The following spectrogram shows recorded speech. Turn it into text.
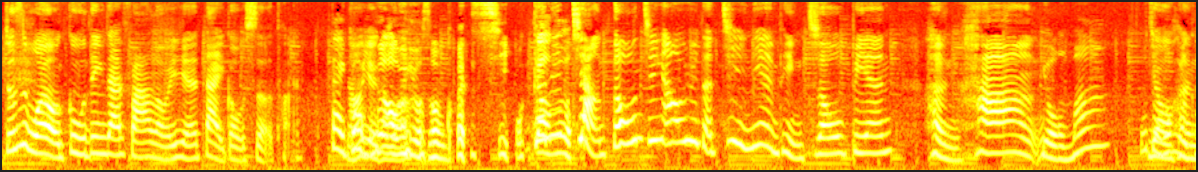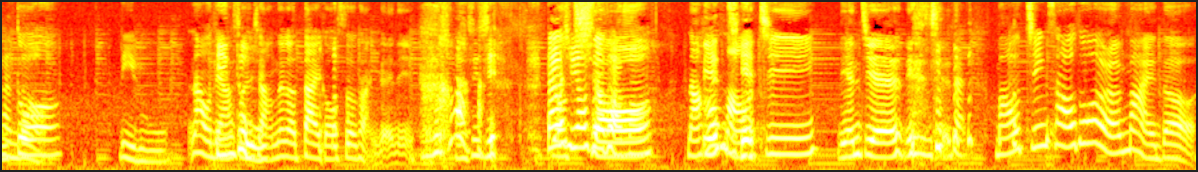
就是我有固定在 follow 一些代购社团。代购跟然后有一个奥运有什么关系？我跟你讲，东京奥运的纪念品周边很夯，有吗？我有很。多。例如，那我等一下分享那个代购社团给你。好，谢谢。大家需要社团吗？然后毛巾、连接、连接带、毛巾超多人买的，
